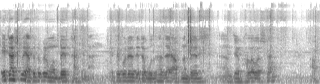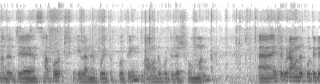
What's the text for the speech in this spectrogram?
এটা আসলে এতটুকুর মধ্যে থাকে না। এতে করে যেটা বোঝা যায়, আপনাদের যে ভালোবাসা, আপনাদের যে সাপোর্ট ইলানের প্রতি- বা আমাদের প্রতি যে সম্মান এতে করে আমাদের প্রতিটা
